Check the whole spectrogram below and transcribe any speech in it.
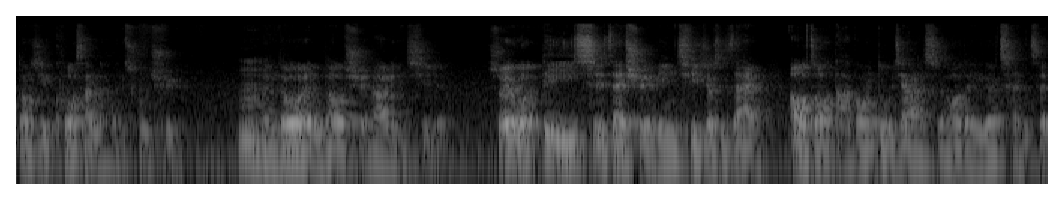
东西扩散的很出去，嗯，很多人都学到灵气了。所以我第一次在学灵气，就是在澳洲打工度假的时候的一个城镇。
